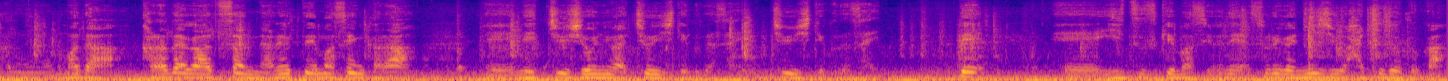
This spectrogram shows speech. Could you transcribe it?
あのまだ体が暑さに慣れてませんから、えー、熱中症には注意してください。注意してください。って、えー、言い続けますよね。それが28度とか、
